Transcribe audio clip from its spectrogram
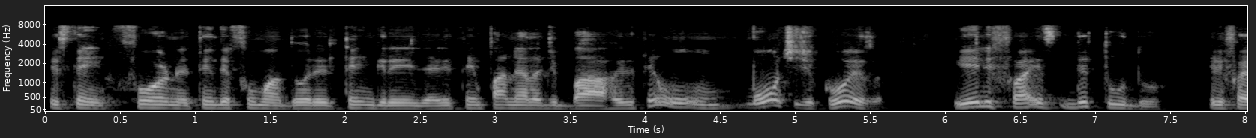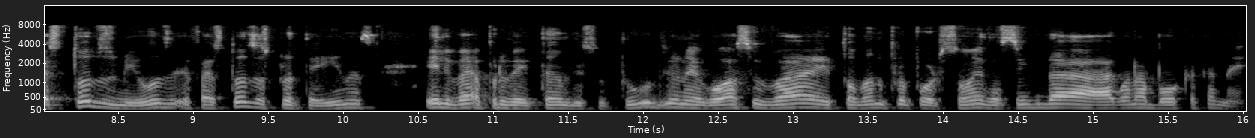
Eles têm forno, ele tem defumador, ele tem grelha, ele tem panela de barro, ele tem um monte de coisa e ele faz de tudo. Ele faz todos os miúdos, ele faz todas as proteínas, ele vai aproveitando isso tudo e o negócio vai tomando proporções assim que dá água na boca também.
